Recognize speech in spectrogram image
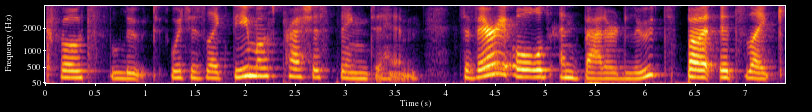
Kvothe's lute, which is like the most precious thing to him. It's a very old and battered lute, but it's like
